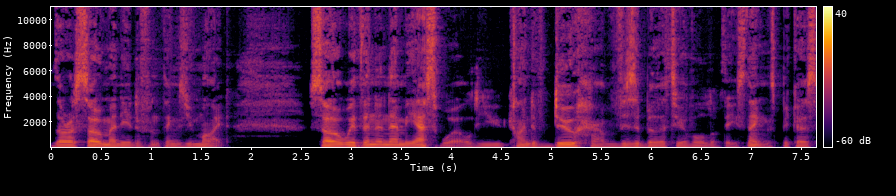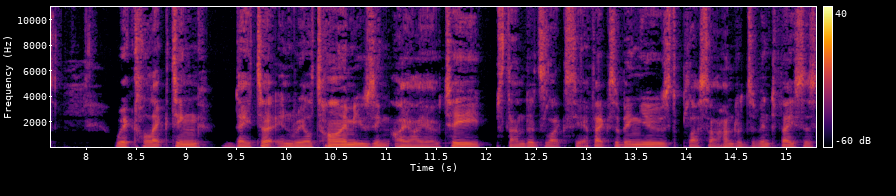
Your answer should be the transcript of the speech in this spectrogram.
there are so many different things you might. So within an MES world, you kind of do have visibility of all of these things because we're collecting data in real time using IIoT. Standards like CFX are being used, plus our hundreds of interfaces.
